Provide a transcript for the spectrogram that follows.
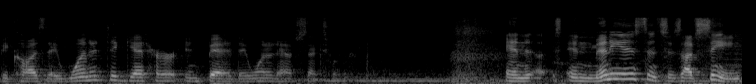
Because they wanted to get her in bed. They wanted to have sex with her. And uh, in many instances I've seen,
